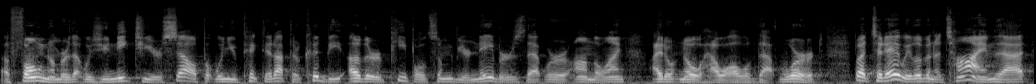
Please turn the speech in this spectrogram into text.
a, phone number that was unique to yourself, but when you picked it up, there could be other people, some of your neighbors that were on the line. I don't know how all of that worked. But today we live in a time that,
